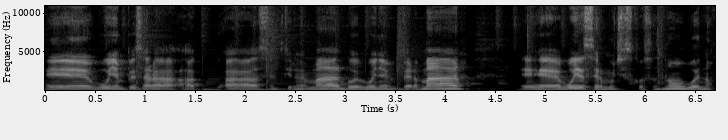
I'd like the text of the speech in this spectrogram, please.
eh, voy a empezar a, sentirme mal, voy, a enfermar, eh, voy a hacer muchas cosas, ¿no? Bueno,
